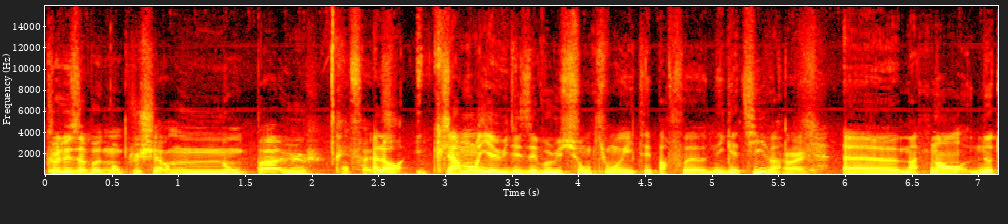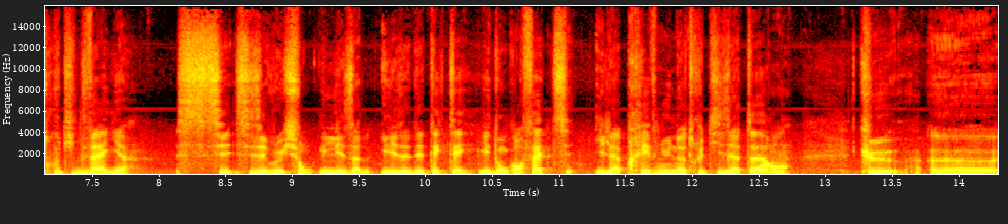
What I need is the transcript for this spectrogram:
que les abonnements plus chers n'ont pas eu en fait. Alors clairement il y a eu des évolutions qui ont été parfois négatives. Euh, maintenant notre outil de veille ces, évolutions, il les, a, il les a détectées. Et donc, en fait, il a prévenu notre utilisateur qu'il euh,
